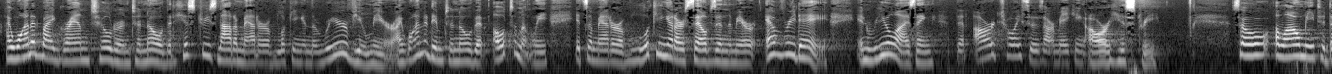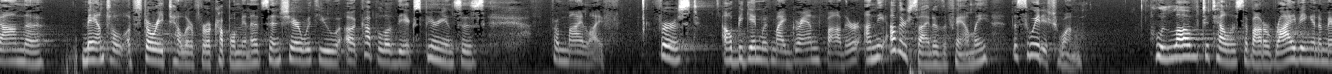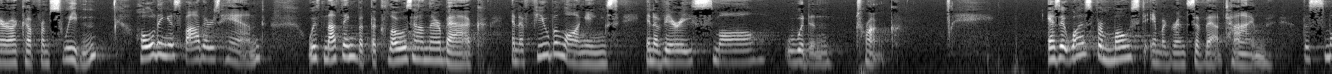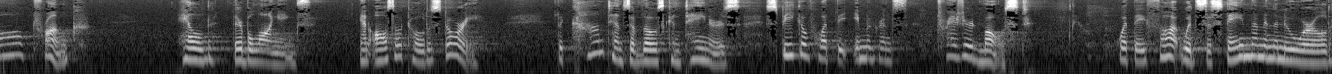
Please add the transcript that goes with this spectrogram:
I wanted my grandchildren to know that history is not a matter of looking in the rearview mirror. I wanted him to know that ultimately it's a matter of looking at ourselves in the mirror every day and realizing that our choices are making our history. So allow me to don the mantle of storyteller for a couple minutes and share with you a couple of the experiences from my life. First, I'll begin with my grandfather on the other side of the family, the Swedish one, who loved to tell us about arriving in America from Sweden, holding his father's hand with nothing but the clothes on their back and a few belongings in a very small wooden trunk. As it was for most immigrants of that time, the small trunk held their belongings and also told a story. The contents of those containers speak of what the immigrants treasured most, what they thought would sustain them in the New World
